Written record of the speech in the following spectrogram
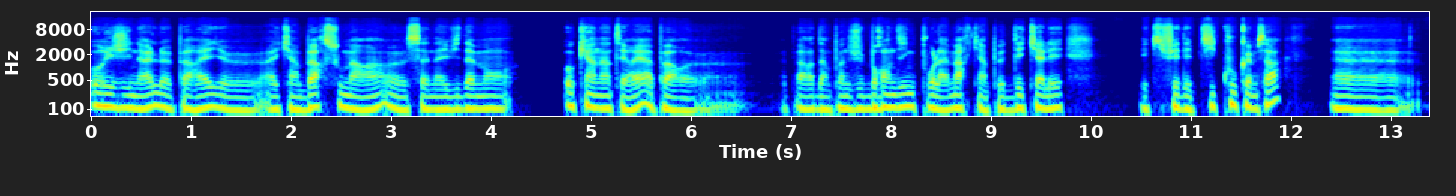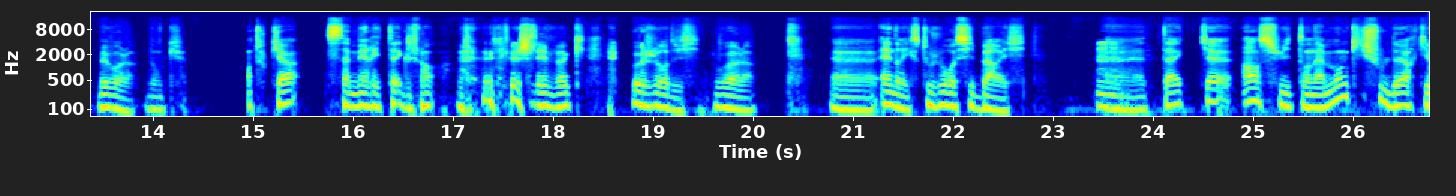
original, pareil, euh, avec un bar sous-marin. ça n'a évidemment aucun intérêt à part, à part d'un point de vue branding pour la marque un peu décalée et qui fait des petits coups comme ça. mais voilà, donc en tout cas, ça méritait que, que je l'évoque aujourd'hui. Voilà. Hendrix, toujours aussi barré. Mhm. Euh, tac. Ensuite, on a Monkey Shoulder qui,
